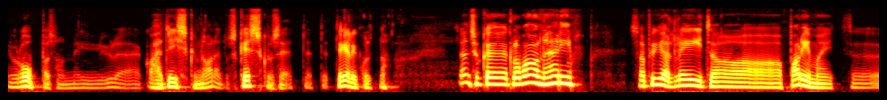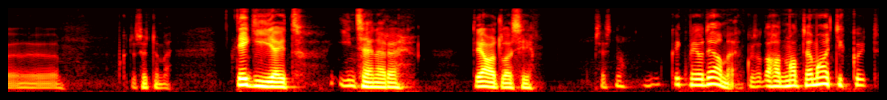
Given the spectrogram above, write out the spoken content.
Euroopas on meil üle kaheteistkümne arenduskeskuse, et, et, et tegelikult noh, see on niisugune globaalne äri, sa püüad leida parimaid äh, kuidas ütleme, tegijaid, insenere, teadlasi, sest noh, kõik me ju teame, kui sa tahad matemaatikuid,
